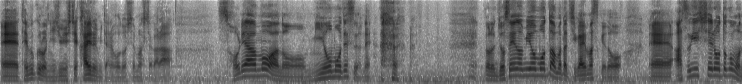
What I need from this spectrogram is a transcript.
えー、手袋を二重にして帰るみたいなことをしてましたから、そりゃもうあの、身重ですよね。その女性の身重とはまた違いますけど、えー、厚着してる男も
